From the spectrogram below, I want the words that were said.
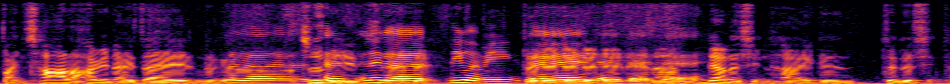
反差了，他原来在那那个知名那个李伟明，对对对对对那那样的形态跟这个形态，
